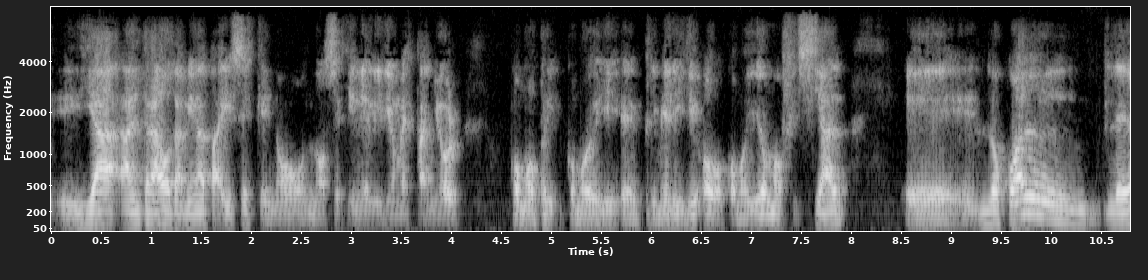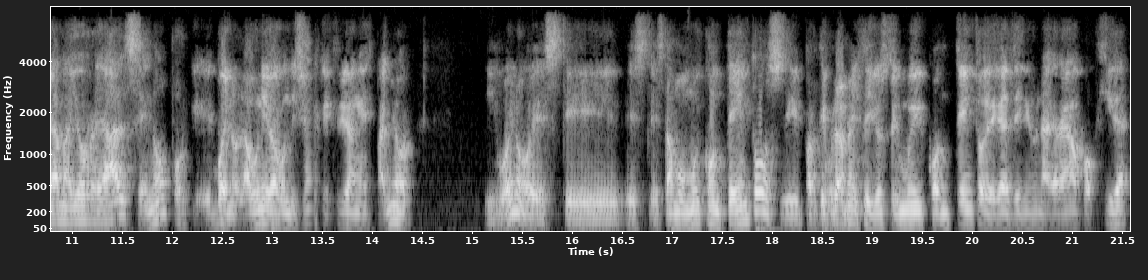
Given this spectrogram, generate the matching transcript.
ya ha entrado también a países que no, no se tiene el idioma español como, como eh, primer idioma o como idioma oficial, eh, lo cual le da mayor realce, ¿no? Porque, bueno, la única condición es que escriban en español. Y bueno, este, este, estamos muy contentos y particularmente yo estoy muy contento de que haya tenido una gran acogida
